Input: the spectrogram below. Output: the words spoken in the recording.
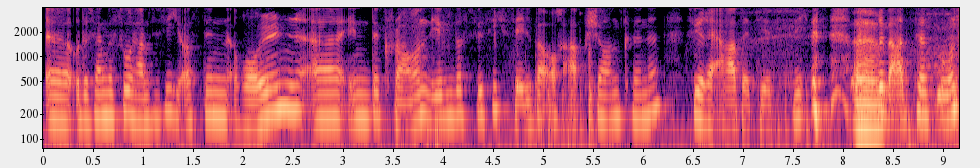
äh, oder sagen wir so, haben Sie sich aus den Rollen äh, in The Crown irgendwas für sich selber auch abschauen können? Für Ihre Arbeit jetzt, nicht als Privatperson.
